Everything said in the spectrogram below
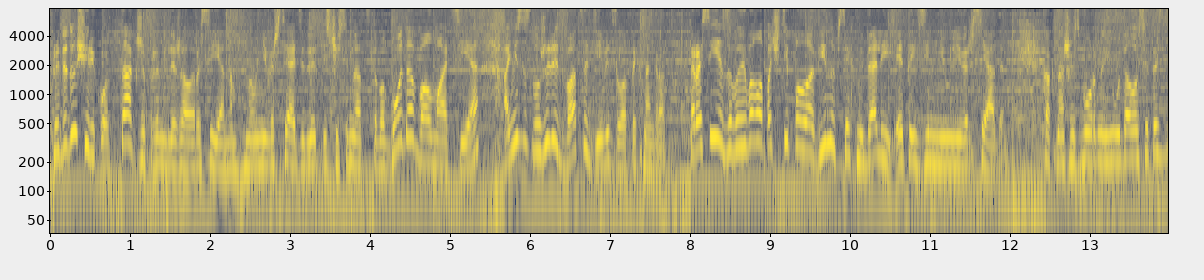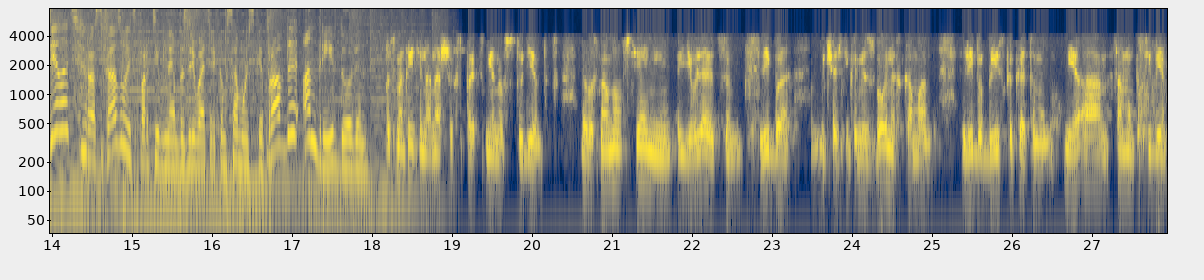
Предыдущий рекорд также принадлежал россиянам. На универсиаде 2017 года в Алма-Ате они заслужили 29 золотых наград. Россия завоевала почти половину всех медалей этой зимней универсиады. Как нашей сборной удалось это сделать, рассказывает спортивный обозреватель «Комсомольской правды» Андрей Вдовин. Посмотрите на наших спортсменов-студентов. В основном все они являются либо участниками сборных команд, либо близко к этому. И, а само по себе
